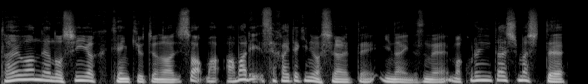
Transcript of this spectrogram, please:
台湾での新薬研究というのは実は、まあ、あまり世界的には知られていないんですね、まあ、これに対しまして、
